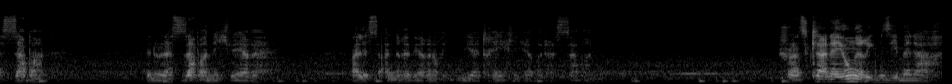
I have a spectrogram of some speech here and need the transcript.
Das Sabbern. Wenn nur das Sabbern nicht wäre. Alles andere wäre noch irgendwie erträglich, aber das Sabbern. Schon als kleiner Junge riefen sie mir nach.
